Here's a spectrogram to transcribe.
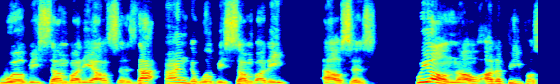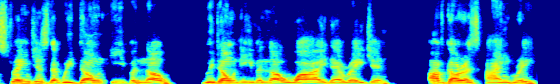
will be somebody else's. That anger will be somebody else's. We all know other people, strangers that we don't even know. We don't even know why they're raging. I've got us angry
